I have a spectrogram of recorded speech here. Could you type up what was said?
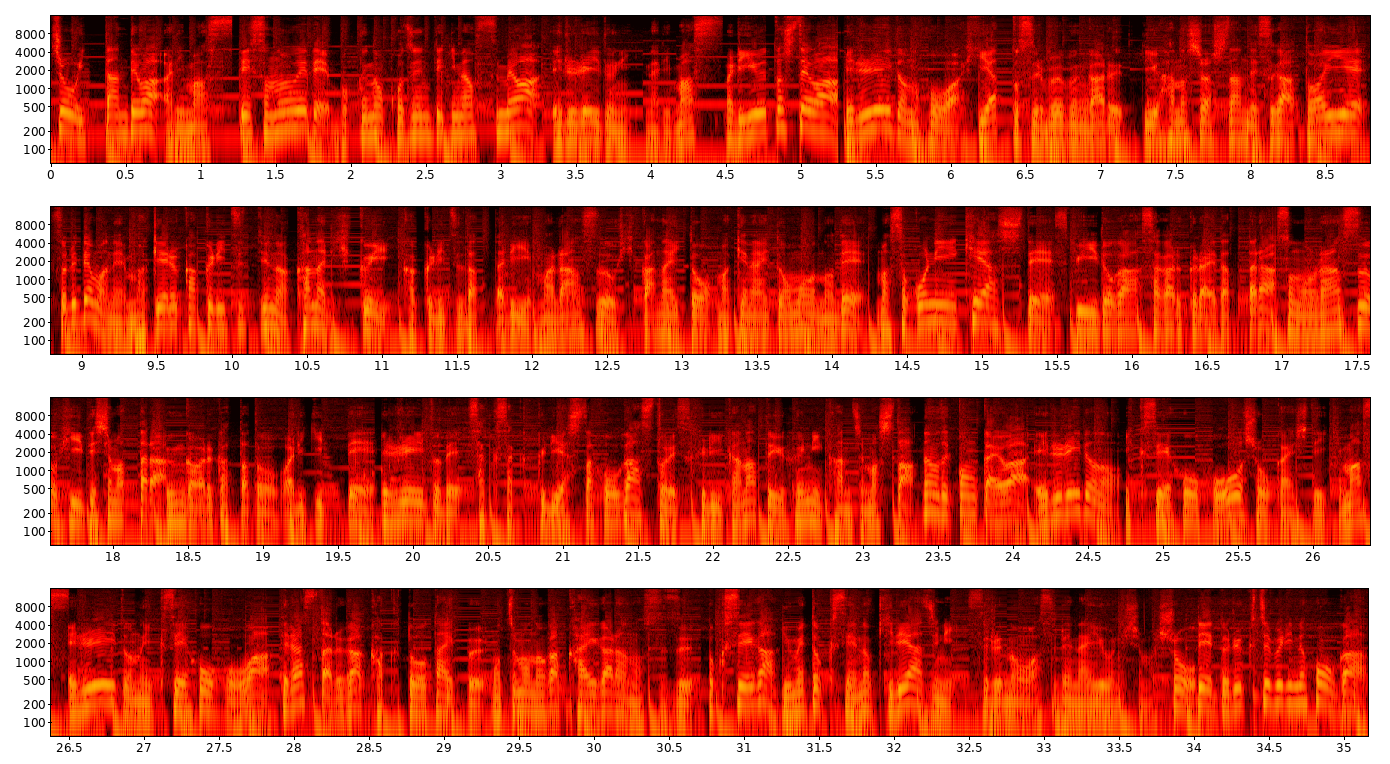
長一短ではあります。で、その上で僕の個人的なおすすめはエルレイドになります。まあ、理由としては、エルレイドの方はヒヤッとする部分があるっていう話はしたんですが、とはいえ、それでもね、負ける確率っていうのはかなり低い確率だったり、まあ、乱数を引かないと負けないと思うので、まあ、そこにケアしてスピードが下がるくらいだったら、その乱数を引いてしまったら運が悪かったと割り切って、エルレイドでサクサククリアした方がストレスフリーかなという風に感じましたなので今回はエルレイドの育成方法を紹介していきます。エルレイドの育成方法は、テラスタルが格闘タイプ、持ち物が貝殻の鈴、特性が夢特性の切れ味にするのを忘れないようにしましょう。で、努力値ぶりの方が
